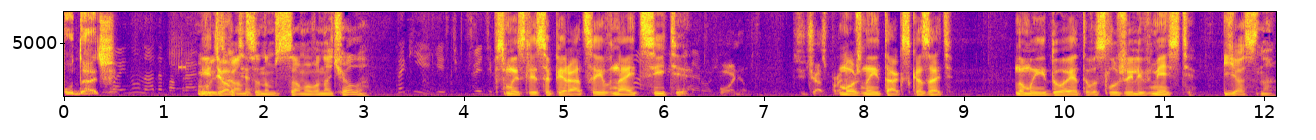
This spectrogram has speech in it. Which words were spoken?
Удачи. Вы Идемте. с Хансеном с самого начала? В смысле, с операцией в Найт-Сити, можно и так сказать. Но мы и до этого служили вместе. Ясно.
